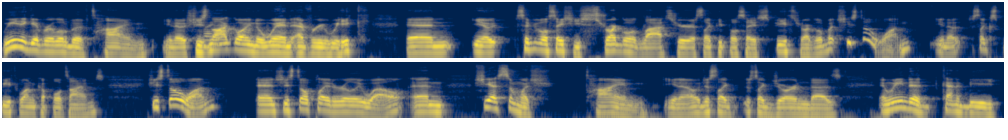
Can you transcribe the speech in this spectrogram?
we need to give her a little bit of time. You know, she's right. not going to win every week. And, you know, some people say she struggled last year, just like people say Spieth struggled, but she still won. You know, just like Spieth won a couple of times. She still won, and she still played really well. And she has so much time, you know, just like just like Jordan does. And we need to kind of be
